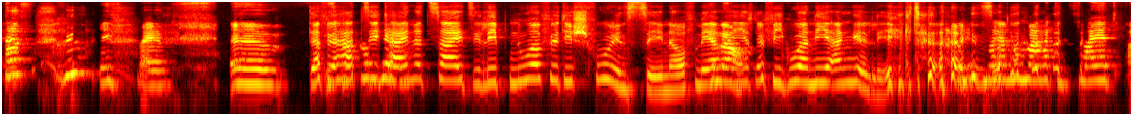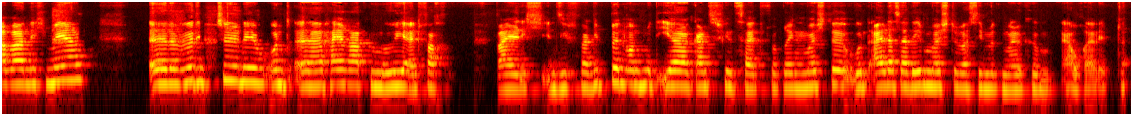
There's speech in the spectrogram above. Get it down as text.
Das übrig bleibt. Ähm, Dafür hat sie keine Zeit. Sie lebt nur für die schwulen Szene. Auf mehr genau. war ihre Figur nie angelegt. also. Meine Nummer hatte Zeit, aber nicht mehr. Äh, da würde ich Jill nehmen und äh, heiraten Marie einfach, weil ich in sie verliebt bin und mit ihr ganz viel Zeit verbringen möchte und all das erleben möchte, was sie mit Malcolm auch erlebt hat.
